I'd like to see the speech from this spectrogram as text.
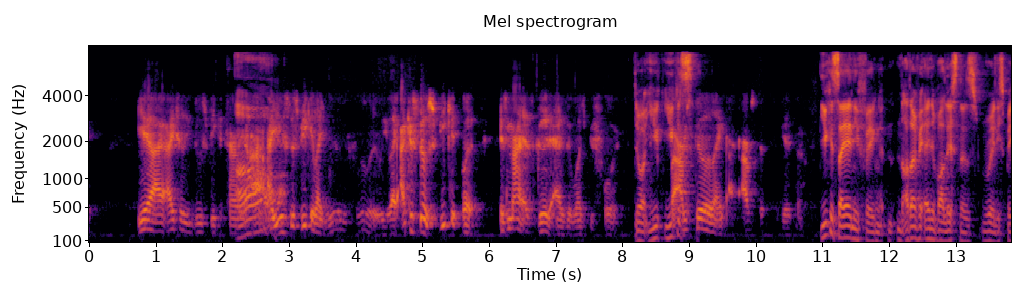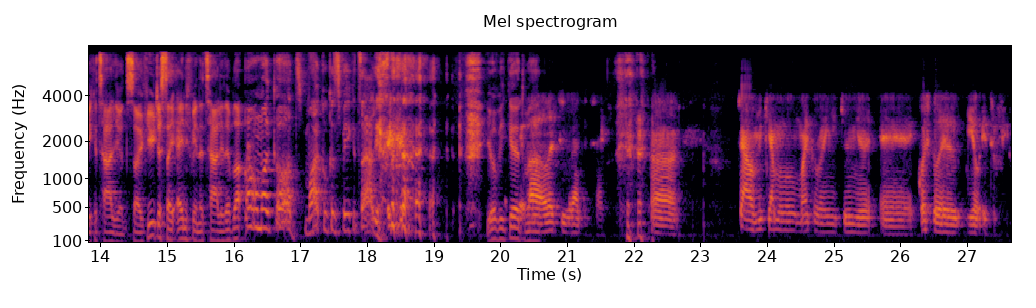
yeah, I actually do speak Italian. Oh. I, I used to speak it like really fluently. Like I can still speak it, but it's not as good as it was before. You, know, you, you but can I'm still like I, I'm still good though. you can say anything. I don't think any of our listeners really speak Italian. So if you just say anything in Italian, they'll be like, "Oh my God, Michael can speak Italian." You'll be good, Uh, man. let's see what I can say. Uh, ciao, mi chiamo Michael Rainey Jr. e questo è il mio interview.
